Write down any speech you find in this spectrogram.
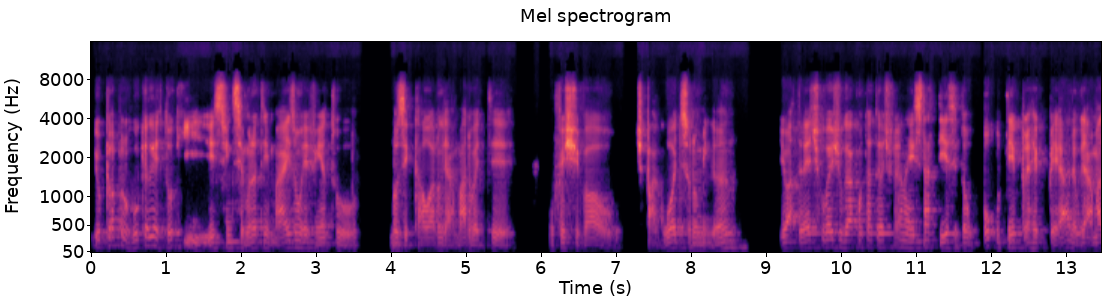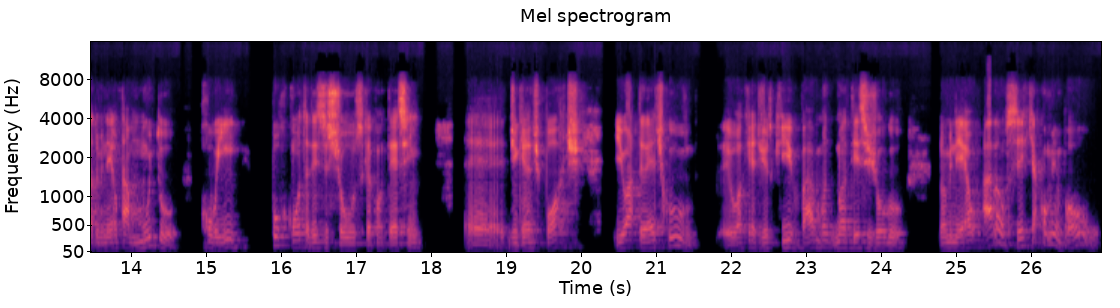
E o próprio Hulk alertou que esse fim de semana tem mais um evento musical lá no Gramado, vai ter um festival de pagode, se eu não me engano. E o Atlético vai jogar contra o Atlético Paranaense na terça, então pouco tempo para recuperar. Né? O Gramado do Mineirão está muito ruim por conta desses shows que acontecem é, de grande porte. E o Atlético, eu acredito que vai manter esse jogo no Mineirão, a não ser que a Comembol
